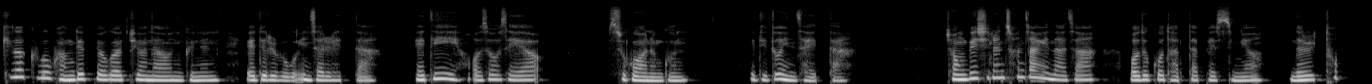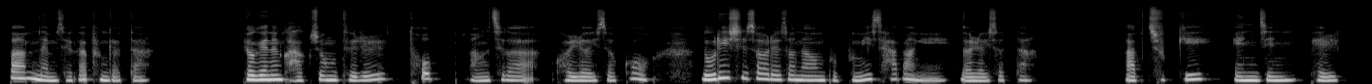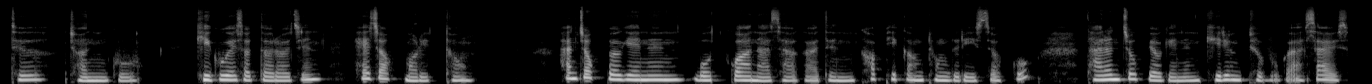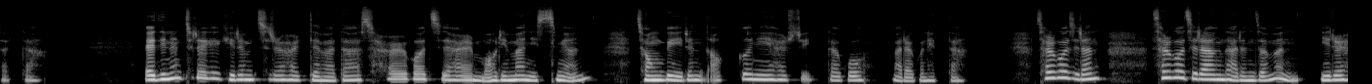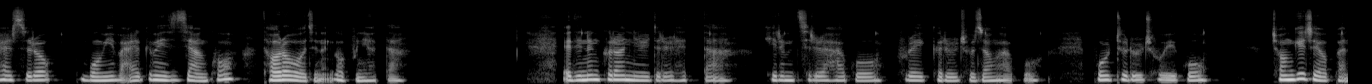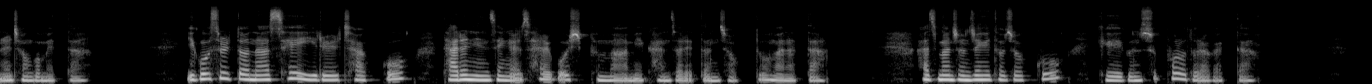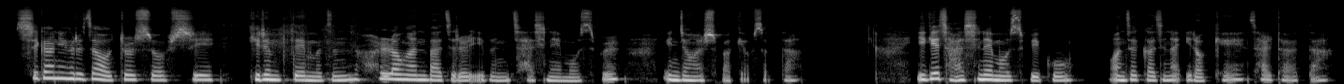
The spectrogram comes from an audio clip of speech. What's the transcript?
키가 크고 광대뼈가 튀어나온 그는 애들을 보고 인사를 했다. 에디, 어서 오세요. 수고하는군. 에디도 인사했다. 정비실은 천장이 낮아 어둡고 답답했으며 늘 톱밥 냄새가 풍겼다. 벽에는 각종 드릴, 톱, 망치가 걸려 있었고 놀이시설에서 나온 부품이 사방에 널려 있었다. 압축기, 엔진, 벨트, 전구, 기구에서 떨어진 해적 머리통, 한쪽 벽에는 못과 나사가 든 커피 깡통들이 있었고 다른 쪽 벽에는 기름 튜브가 쌓여 있었다. 에디는 트랙에 기름칠을 할 때마다 설거지할 머리만 있으면 정비 일은 너끈히 할 수 있다고 말하곤 했다. 설거지란 설거지랑 다른 점은 일을 할수록 몸이 말끔해지지 않고 더러워지는 것뿐이었다. 에디는 그런 일들을 했다. 기름칠을 하고 브레이크를 조정하고 볼트를 조이고 전기 제어판을 점검했다. 이곳을 떠나 새 일을 찾고 다른 인생을 살고 싶은 마음이 간절했던 적도 많았다. 하지만 전쟁이 터졌고 계획은 수포로 돌아갔다. 시간이 흐르자 어쩔 수 없이 기름때 묻은 헐렁한 바지를 입은 자신의 모습을 인정할 수밖에 없었다. 이게 자신의 모습이고 언제까지나 이렇게 살 터였다.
